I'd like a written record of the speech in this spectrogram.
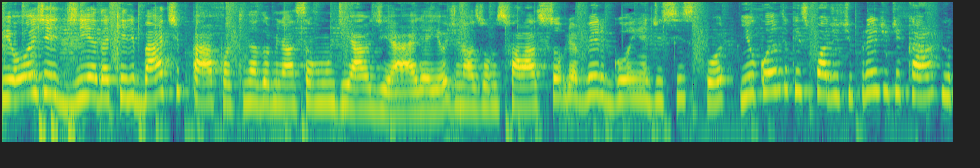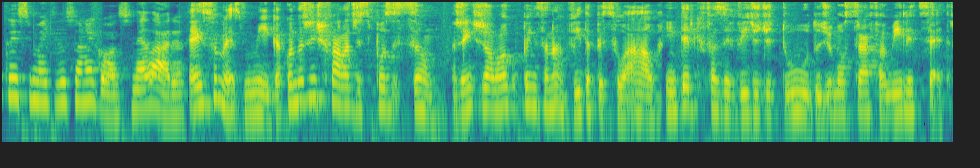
E hoje é dia daquele bate-papo aqui na Dominação Mundial Diária e hoje nós vamos falar sobre a vergonha de se expor e o quanto que isso pode te prejudicar no crescimento do seu negócio, né, Lara? É isso mesmo, amiga. Quando a gente fala de exposição, a gente já logo pensa na vida pessoal, em ter que fazer vídeo de tudo, de mostrar a família, etc.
